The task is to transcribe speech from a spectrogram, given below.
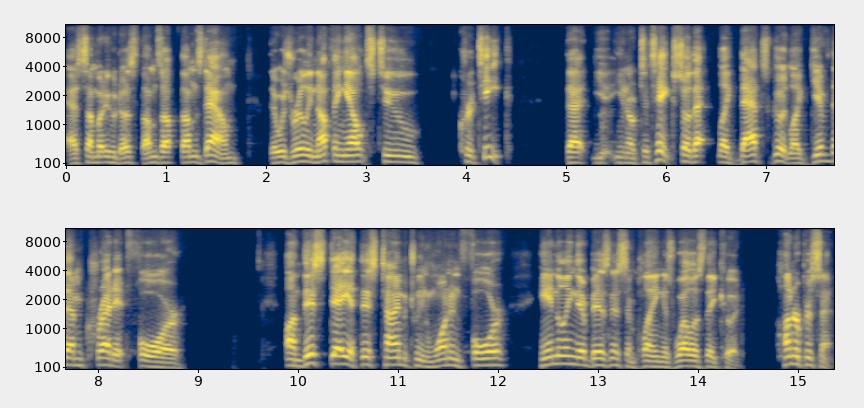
as somebody who does thumbs up, thumbs down, there was really nothing else to critique that you, you know to take. So that like that's good. Like give them credit for on this day at this time between one and four, handling their business and playing as well as they could. Hundred percent.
